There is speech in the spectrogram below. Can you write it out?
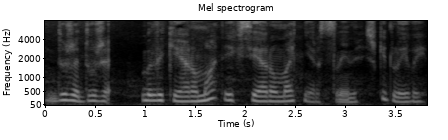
дуже-дуже великий аромат, як всі ароматні рослини, шкідливий.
